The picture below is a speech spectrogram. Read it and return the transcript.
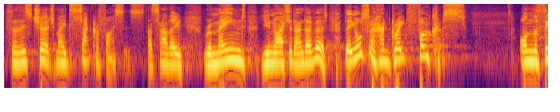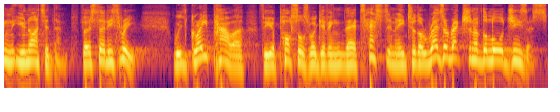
So this church made sacrifices. That's how they remained united and diverse. They also had great focus on the thing that united them. Verse 33 With great power, the apostles were giving their testimony to the resurrection of the Lord Jesus,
